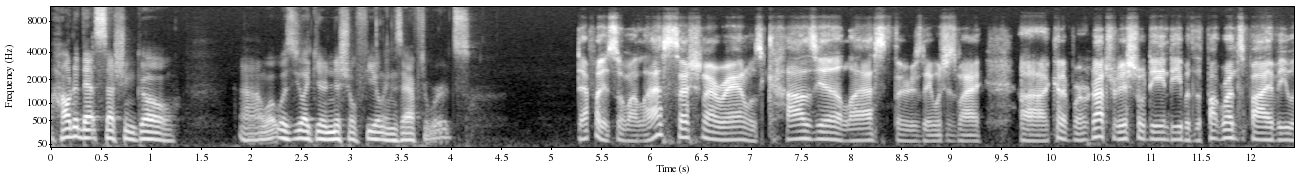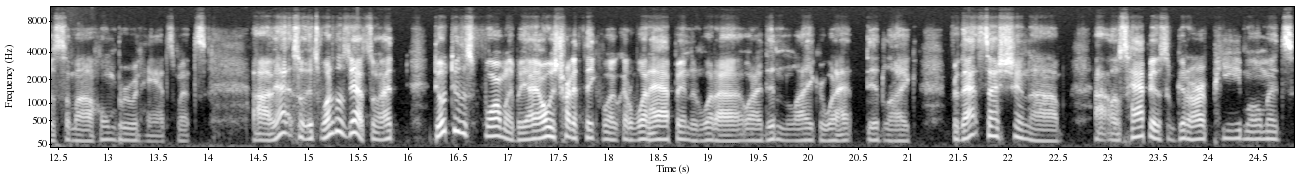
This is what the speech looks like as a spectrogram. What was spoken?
how did that session go? Uh, what was like your initial feelings afterwards? Definitely. So my last session I ran was Kazuya last Thursday, which is my uh, kind of not traditional D and D, but the runs five E with some uh, homebrew enhancements. Uh, yeah, so it's one of those. Yeah, so I don't do this formally, but I always try to think about kind of what happened and what I what I didn't like or what I did like. For that session, um, I was happy with some good RP moments.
